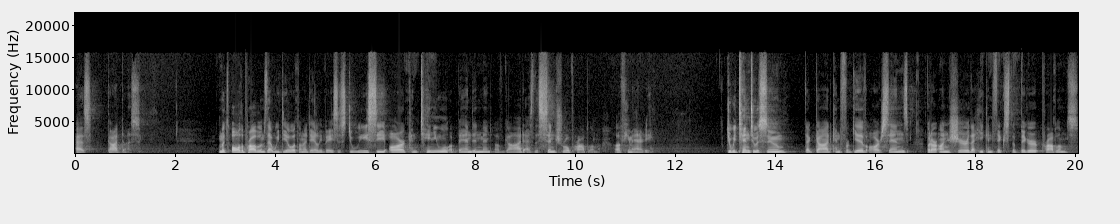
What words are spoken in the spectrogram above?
as God does? Amidst all the problems that we deal with on a daily basis, do we see our continual abandonment of God as the central problem of humanity? Do we tend to assume that God can forgive our sins, but are unsure that He can fix the bigger problems?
